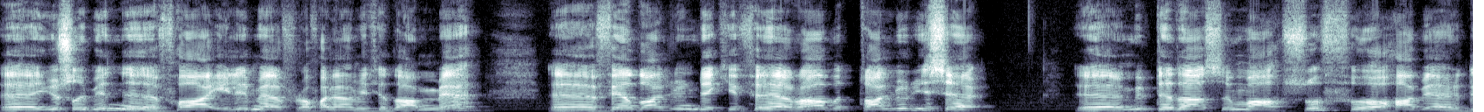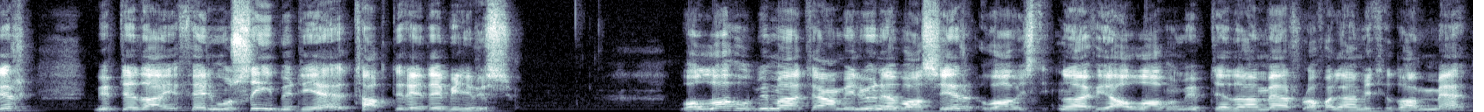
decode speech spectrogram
e, yusibin e, faili merfraf alameti damme, e, fedallündeki fe rabıt tallün ise e, müptedası mahsuf e, haberdir. Müptedayı fel musibü diye takdir edebiliriz. Vallahu bima te'amelune basir. Vav istinafiye Allahu mübteda merf alameti damme.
